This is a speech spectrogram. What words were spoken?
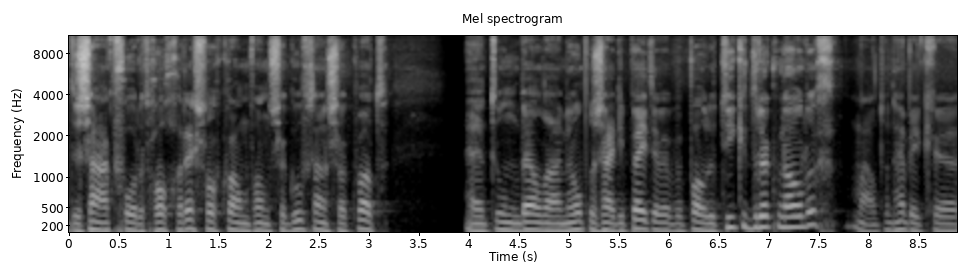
de zaak voor het Hoge Rechtshof kwam van Sagufta en Sakwat, uh, toen belde hij me op en zei die Peter, we hebben politieke druk nodig. Nou, toen heb ik uh,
